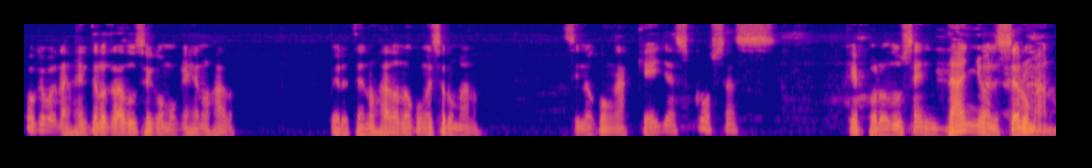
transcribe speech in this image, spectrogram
Porque la gente lo traduce como que es enojado. Pero está enojado no con el ser humano, sino con aquellas cosas que producen daño al ser humano.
